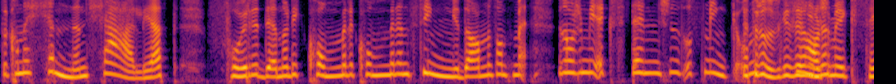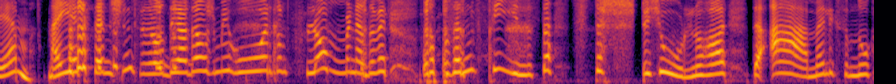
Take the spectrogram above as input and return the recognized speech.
Så kan jeg kjenne en kjærlighet for det når de kommer. Det kommer en syngedame sant, med Hun har så mye extensions og sminke. Og Jeg trodde du skulle si hun har så mye eksem. Nei, extensions! Og de har, de har så mye hår som flommer nedover. Tatt på seg den fineste, største kjolen hun har. Det er med liksom noe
